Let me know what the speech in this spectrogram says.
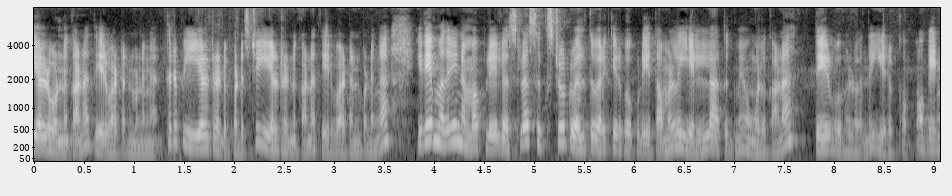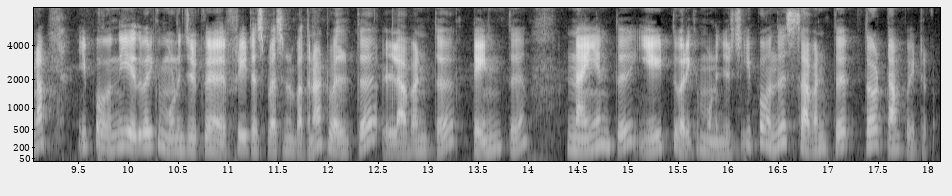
இயல் ஒன்றுக்கான தேர்வு அட்டன் பண்ணுங்கள் திருப்பி இயல் ரெண்டு படிச்சுட்டு இயல் ரெண்டுக்கான தேர்வு அட்டன் பண்ணுங்கள் இதே மாதிரி நம்ம பிளேலிஸ்ட்டில் சிக்ஸ் டு டுவெல்த் வரைக்கும் இருக்கக்கூடிய தமிழில் எல்லாத்துக்குமே உங்களுக்கான தேர்வுகள் வந்து இருக்கும். ஓகேங்களா இப்போ வந்து எது வரைக்கும் முடிஞ்சிருக்கு ஃப்ரீ டெஸ்ட் பேட்ச்னு பார்த்தோன்னா twelfth eleventh tenth ninth eighth வரைக்கும் முடிஞ்சிருச்சு. இப்போ வந்து செவன்த்து தேர்ட் டேம் போயிட்டுருக்கு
